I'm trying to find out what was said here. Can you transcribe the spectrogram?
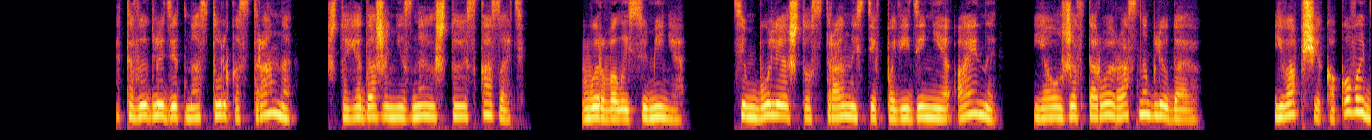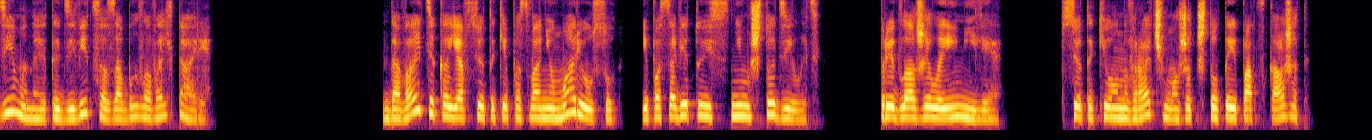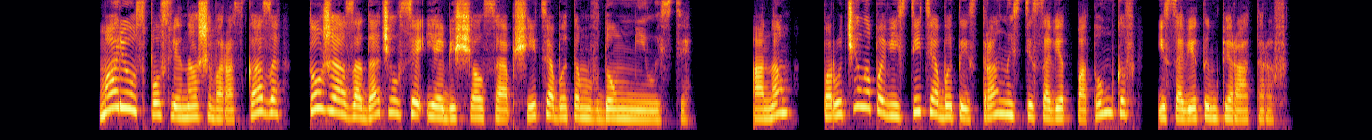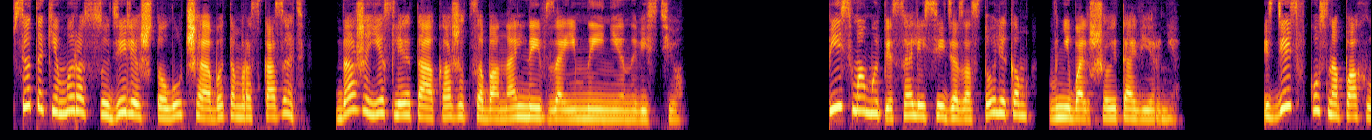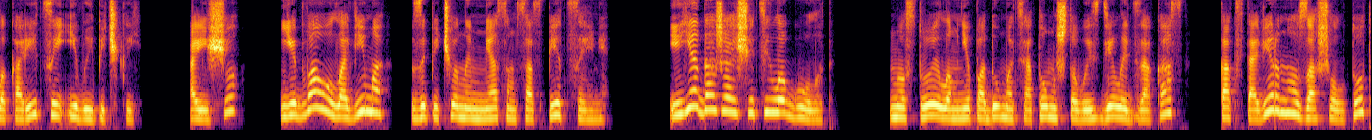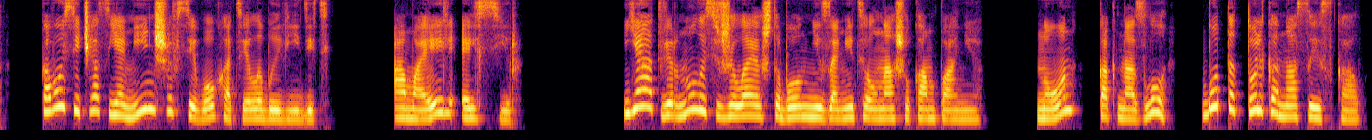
«Это выглядит настолько странно, что я даже не знаю, что и сказать», — вырвалось у меня. Тем более, что странности в поведении Айны я уже второй раз наблюдаю. И вообще, какого демона эта девица забыла в альтаре? «Давайте-ка я все-таки позвоню Мариусу и посоветуюсь с ним, что делать», — предложила Эмилия. «Все-таки он врач, может, что-то и подскажет». Мариус после нашего рассказа тоже озадачился и обещал сообщить об этом в Дом милости. А нам поручила повестить об этой странности Совет потомков и Совет императоров. Все-таки мы рассудили, что лучше об этом рассказать, даже если это окажется банальной взаимной ненавистью. Письма мы писали, сидя за столиком в небольшой таверне. Здесь вкусно пахло корицей и выпечкой. А еще едва уловимо запеченным мясом со специями. И я даже ощутила голод. Но стоило мне подумать о том, чтобы сделать заказ, как в таверну зашел тот, кого сейчас я меньше всего хотела бы видеть. Амаэль Эльсир. Я отвернулась, желая, чтобы он не заметил нашу компанию. Но он, как назло, будто только нас и искал.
